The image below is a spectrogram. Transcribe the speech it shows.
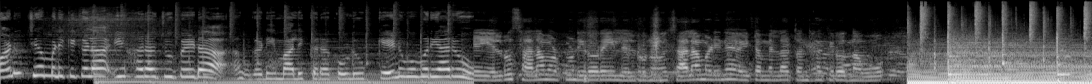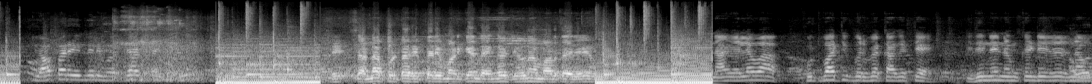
ವಾಣಿಜ್ಯ ಮಳಿಗೆಗಳ ಈ ಹರಾಜು ಬೇಡ. ಅಂಗಡಿ ಮಾಲೀಕರ ಗೋಳು ಕೇಳುವವರ್ಯಾರು ಎಲ್ಲರೂ ಸಾಲ ಮಾಡ್ಕೊಂಡಿರೋರೆ ಇಲ್ಲಿ ಎಲ್ರು ಸಾಲ ಮಾಡಿನೇ ಐಟಮ್ ಎಲ್ಲ ತಂದು ಹಾಕಿರೋದು ನಾವು. ವ್ಯಾಪಾರ ಇಲ್ಲದೆ ಒದ್ದಾಡ್ತಾ ಇದ್ದೀವಿ. ಸಣ್ಣ ಪುಟ್ಟ ರಿಪೇರಿ ಮಾಡ್ಕೊಂಡು ಹೆಂಗ ಜೀವನ ಮಾಡ್ತಾ ಇದೀವಿ. ನಾವೆಲ್ಲವ ಫುಟ್ಪಾತಿಗೆ ಬರಬೇಕಾಗುತ್ತೆ. ಇದನ್ನೇ ನಂಬ್ಕೊಂಡಿರೋದು ನಾವು.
